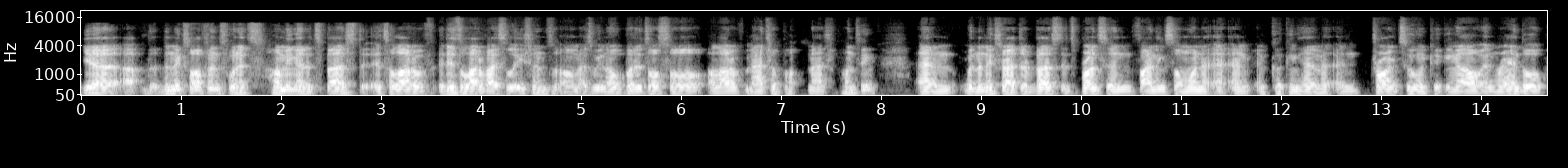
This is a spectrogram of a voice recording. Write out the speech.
Yeah, uh, the, the Knicks offense when it's humming at its best, it's a lot of it is a lot of isolations, um, as we know, but it's also a lot of matchup matchup hunting. And when the Knicks are at their best, it's Brunson finding someone and, and, and, cooking him and drawing two and kicking out, and Randle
